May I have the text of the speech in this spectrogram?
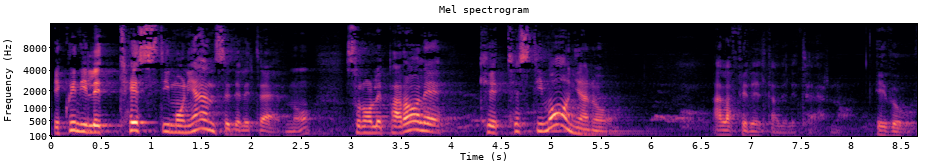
E quindi le testimonianze dell'Eterno sono le parole che testimoniano alla fedeltà dell'Eterno. Evov,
